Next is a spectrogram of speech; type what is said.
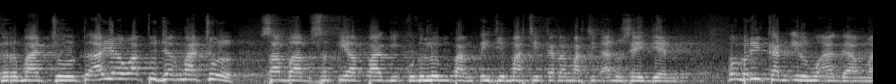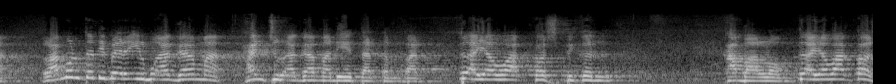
kermacul tuh ayah waktu jang macul sabab setiap pagi kudu lempang tiji masjid karena masjid anu sejen. Memberikan ilmu agama. Lamun tuh diberi ilmu agama hancur agama di tempat. Tuh ayah waktu bikin kabalong tuh ayah waktu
